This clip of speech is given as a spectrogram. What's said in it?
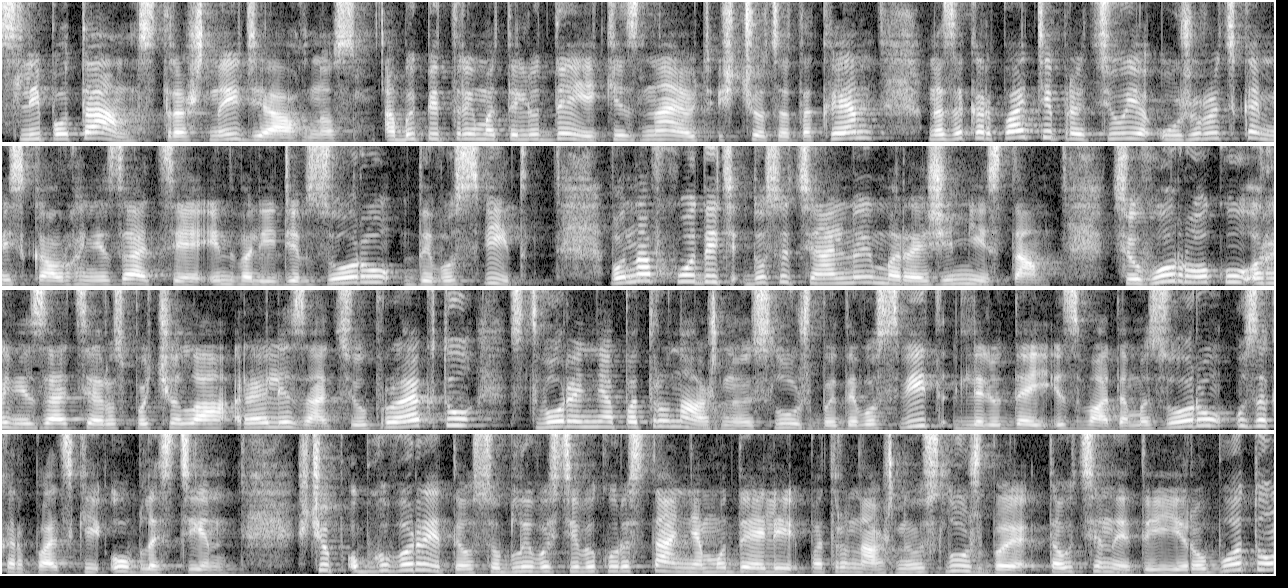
Сліпота страшний діагноз. Аби підтримати людей, які знають, що це таке, на Закарпатті працює Ужгородська міська організація інвалідів зору Дивосвіт. Вона входить до соціальної мережі міста. Цього року організація розпочала реалізацію проекту створення патронажної служби Дивосвіт для людей із вадами зору у Закарпатській області. Щоб обговорити особливості використання моделі патронажної служби та оцінити її роботу,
